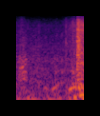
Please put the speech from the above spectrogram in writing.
Ah!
